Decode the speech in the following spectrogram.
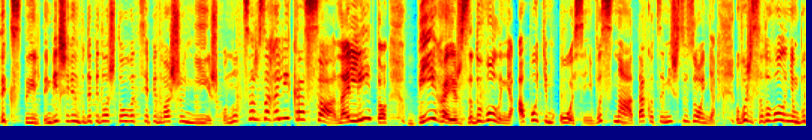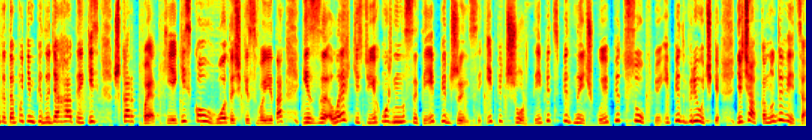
Текстиль, тим більше він буде підлаштовуватися під вашу ніжку. Ну це ж взагалі краса. На літо бігаєш задоволення, а потім осінь, весна, так оце міжсезоння. Ви ж з задоволенням будете потім підодягати якісь шкарпетки, якісь колготочки свої, так і з легкістю їх можна носити і під джинси, і під шорти, і під спідничку, і під сукню, і під брючки. Дівчатка, ну дивіться,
